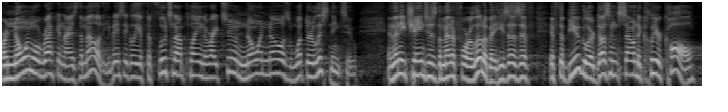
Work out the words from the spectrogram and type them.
or no one will recognize the melody. Basically, if the flute's not playing the right tune, no one knows what they're listening to. And then he changes the metaphor a little bit. He says, if, if the bugler doesn't sound a clear call,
